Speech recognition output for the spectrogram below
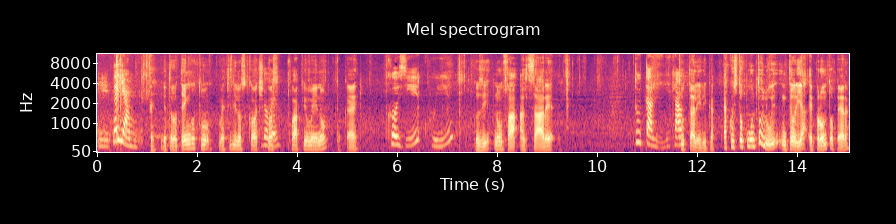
e tagliamo. Eh, io te lo tengo tu mettigli lo scotch qua, qua più o meno ok Così, qui, così non fa alzare tutta l'elica. tutta l'elica e a questo punto lui in teoria è pronto per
